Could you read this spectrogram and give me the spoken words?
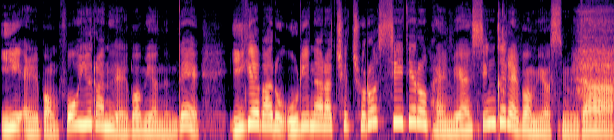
이 앨범 For You라는 앨범이었는데 이게 바로 우리 나라 최초로 CD로 발매한 싱글 앨범이었습니다.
